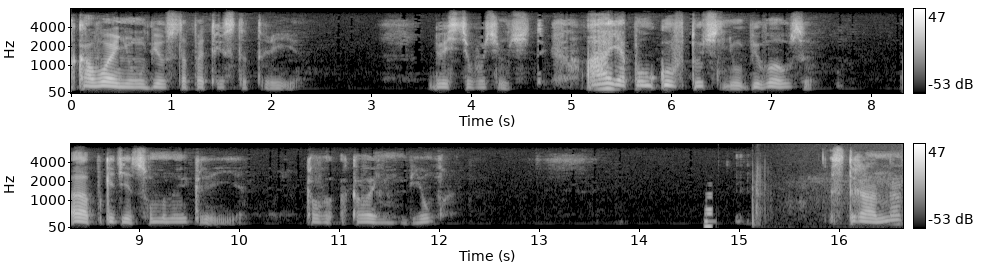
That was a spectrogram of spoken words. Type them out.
А кого я не убил с ТП-303? 284. А, я пауков точно не убивал уже. А, погоди, это сломанные крылья. Кого, а кого я не убил? Странно.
